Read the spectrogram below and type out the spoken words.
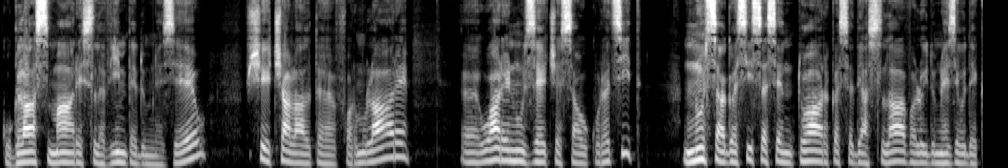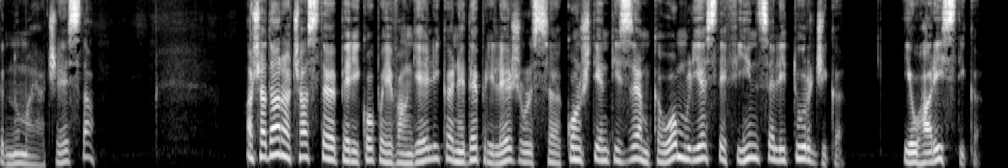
cu glas mare slăvim pe Dumnezeu și cealaltă formulare, ă, oare nu zece s-au curățit? Nu s-a găsit să se întoarcă să dea slavă lui Dumnezeu decât numai acesta? Așadar, această pericopă evanghelică ne dă prilejul să conștientizăm că omul este ființă liturgică, euharistică.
